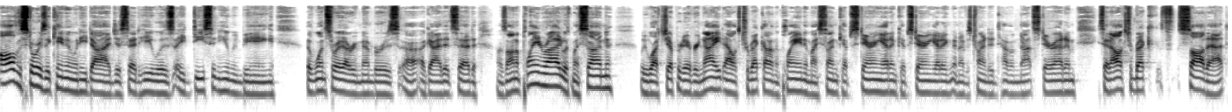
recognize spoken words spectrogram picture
all the stories that came in when he died just said he was a decent human being. The one story I remember is uh, a guy that said, I was on a plane ride with my son. We watched Jeopardy every night. Alex Trebek got on the plane, and my son kept staring at him, kept staring at him, and I was trying to have him not stare at him. He said Alex Trebek saw that,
